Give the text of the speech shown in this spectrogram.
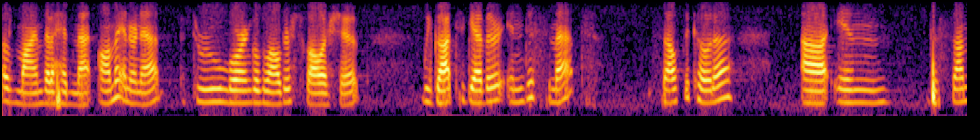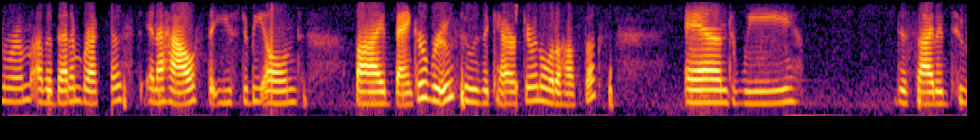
of mine that I had met on the internet through Laura Ingalls Wilder scholarship, we got together in DeSmet, South Dakota, uh, in the sunroom of a bed and breakfast in a house that used to be owned by Banker Ruth, who is a character in the Little House books, and we decided to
